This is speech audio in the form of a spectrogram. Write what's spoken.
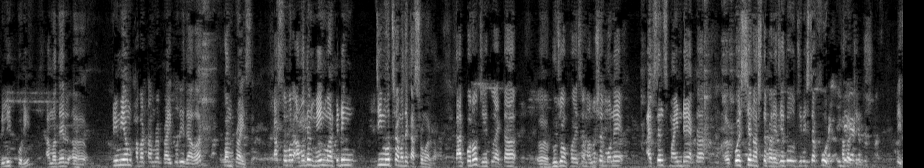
বিলিভ করি আমাদের প্রিমিয়াম খাবারটা আমরা ট্রাই করি দেওয়ার কম প্রাইসে কাস্টমার আমাদের মেইন মার্কেটিং টিম হচ্ছে আমাদের কাস্টমাররা তারপরও যেহেতু একটা গুজব হয়েছে মানুষের মনে অ্যাবসেন্স মাইন্ডে একটা কোয়েশ্চেন আসতে পারে যেহেতু জিনিসটা ফুড খাবার জিনিস। প্রশ্ন আছে। প্লিজ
